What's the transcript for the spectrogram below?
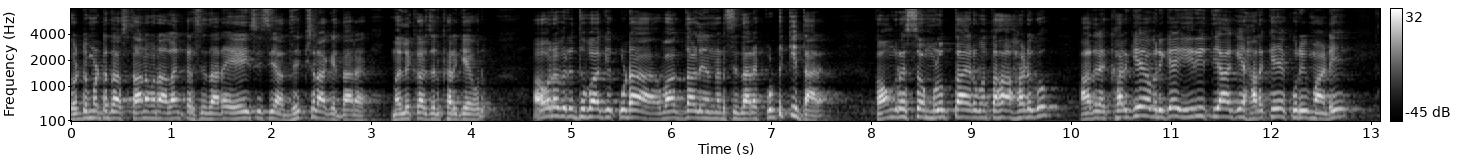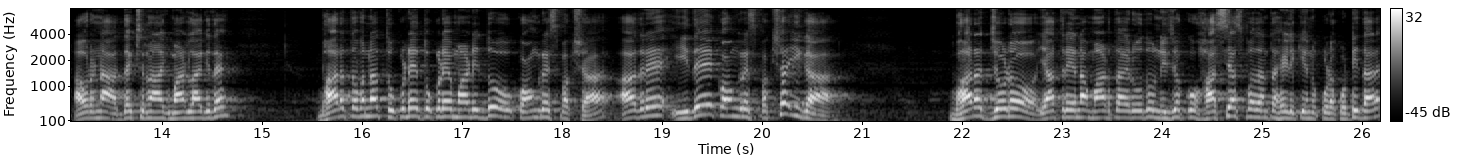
ದೊಡ್ಡ ಮಟ್ಟದ ಸ್ಥಾನವನ್ನು ಅಲಂಕರಿಸಿದ್ದಾರೆ. ಎ ಐ ಅಧ್ಯಕ್ಷರಾಗಿದ್ದಾರೆ ಮಲ್ಲಿಕಾರ್ಜುನ್ ಖರ್ಗೆ ಅವರು. ಅವರ ವಿರುದ್ಧವಾಗಿ ಕೂಡ ವಾಗ್ದಾಳಿ ನಡೆಸಿದ್ದಾರೆ, ಕುಟುಕಿದ್ದಾರೆ. ಕಾಂಗ್ರೆಸ್ ಮುಳುಗ್ತಾ ಇರುವಂತಹ ಹಡಗು, ಆದರೆ ಖರ್ಗೆ ಅವರಿಗೆ ಈ ರೀತಿಯಾಗಿ ಹರಕೆಯ ಕುರಿ ಮಾಡಿ ಅವರನ್ನು ಅಧ್ಯಕ್ಷರನ್ನಾಗಿ ಮಾಡಲಾಗಿದೆ. ಭಾರತವನ್ನು ತುಕಡೆ ತುಕಡೆ ಮಾಡಿದ್ದು ಕಾಂಗ್ರೆಸ್ ಪಕ್ಷ, ಆದರೆ ಇದೇ ಕಾಂಗ್ರೆಸ್ ಪಕ್ಷ ಈಗ ಭಾರತ್ ಜೋಡೋ ಯಾತ್ರೆಯನ್ನು ಮಾಡ್ತಾ ಇರುವುದು ನಿಜಕ್ಕೂ ಹಾಸ್ಯಾಸ್ಪದ ಅಂತ ಹೇಳಿಕೆಯನ್ನು ಕೂಡ ಕೊಟ್ಟಿದ್ದಾರೆ.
